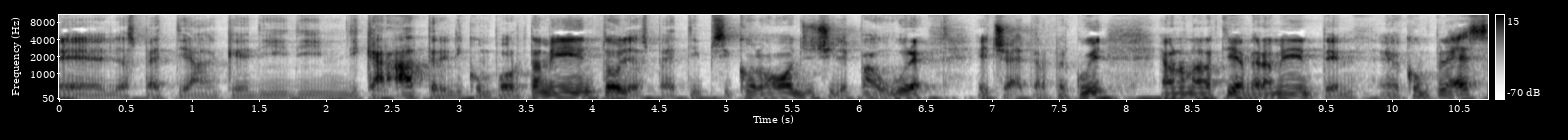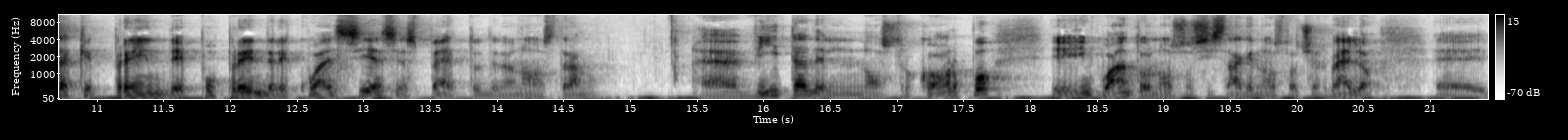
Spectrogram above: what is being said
eh, gli aspetti anche di, di, di, carattere, di comportamento, gli aspetti psicologici, le paure, eccetera. Per cui è una malattia veramente eh, complessa che prende, può prendere qualsiasi aspetto della nostra eh, vita del nostro corpo in quanto nostro, si sa che il nostro cervello eh,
